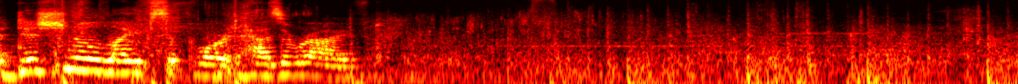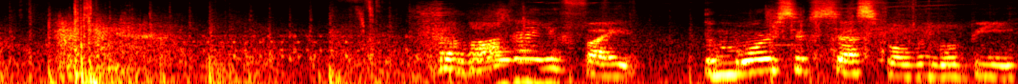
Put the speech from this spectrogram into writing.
Additional life support has arrived. The longer you fight, the more successful we will be.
